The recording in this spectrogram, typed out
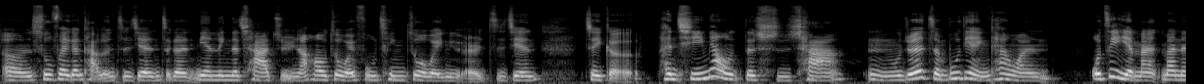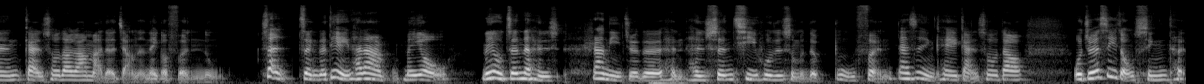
嗯，苏菲跟卡伦之间这个年龄的差距，然后作为父亲、作为女儿之间。这个很奇妙的时差，嗯，我觉得整部电影看完，我自己也蛮蛮能感受到刚刚马德讲的那个愤怒。像整个电影，它当然没有没有真的很让你觉得很很生气或者什么的部分，但是你可以感受到，我觉得是一种心疼，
